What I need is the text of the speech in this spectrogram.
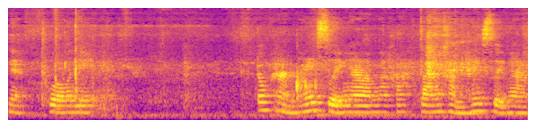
เนี่ยถั่ววันนี้ ต้องหั่นให้สวยงามนะคะล้างหั่นให้สวยงาม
